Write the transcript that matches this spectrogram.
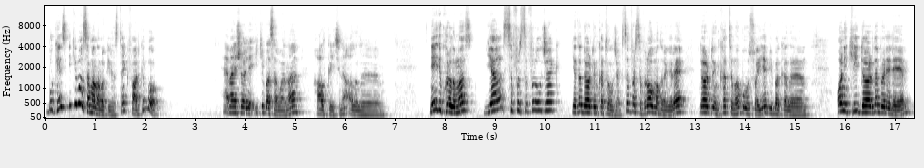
Bu kez iki basamağına bakacağız. Tek farkı bu. Hemen şöyle iki basamağına halka içine alalım. Neydi kuralımız? Ya 0 0 olacak ya da 4'ün katı olacak. 0 0 olmadığına göre 4'ün katı mı bu sayıya bir bakalım. 12'yi 4'e bölelim.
